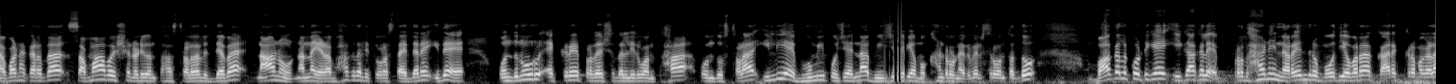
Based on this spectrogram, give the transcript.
ನವನಗರದ ಸಮಾವೇಶ ನಡೆಯುವಂತಹ ಸ್ಥಳದಲ್ಲಿದ್ದೇವೆ. ನಾನು ನನ್ನ ಎಡಭಾಗದಲ್ಲಿ ತೋರಿಸ್ತಾ ಇದ್ದೇನೆ. ಇದೇ ಒಂದು ನೂರು ಎಕರೆ ಪ್ರದೇಶದಲ್ಲಿರುವಂತಹ ಒಂದು ಸ್ಥಳ. ಇಲ್ಲಿಯೇ ಭೂಮಿ ಪೂಜೆಯನ್ನ ಬಿಜೆಪಿಯ ಮುಖಂಡರು ನೆರವೇರಿಸಿರುವಂತದ್ದು. ಬಾಗಲಕೋಟೆಗೆ ಈಗಾಗಲೇ ಪ್ರಧಾನಿ ನರೇಂದ್ರ ಮೋದಿಯವರ ಕಾರ್ಯಕ್ರಮಗಳ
